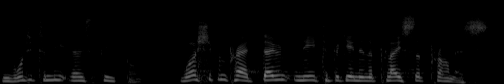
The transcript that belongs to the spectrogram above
He wanted to meet those people. Worship and prayer don't need to begin in a place of promise.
